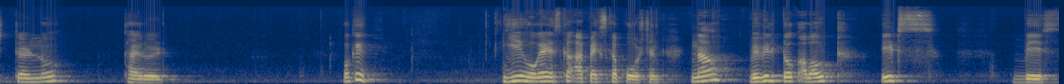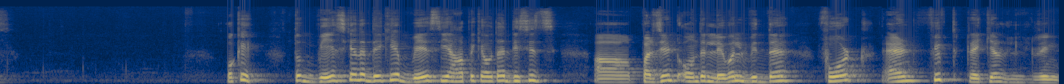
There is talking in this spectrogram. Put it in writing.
sternothyroid okay ये हो गया इसका अपेक्स का portion now we will talk about its base okay तो बेस के अंदर देखिए बेस यहाँ पे क्या होता है this is present on the level with the fourth and fifth tracheal ring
